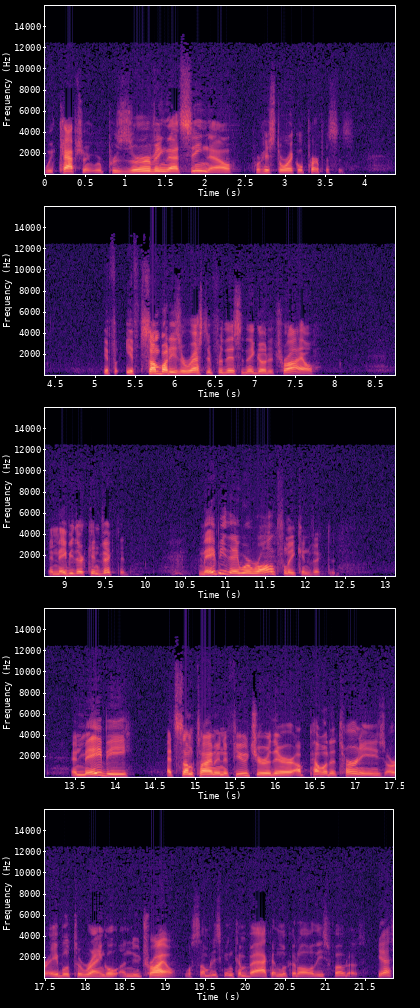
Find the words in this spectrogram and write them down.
We're capturing, we're preserving that scene now for historical purposes. If, if somebody's arrested for this and they go to trial, and maybe they're convicted, maybe they were wrongfully convicted. And maybe at some time in the future, their appellate attorneys are able to wrangle a new trial. Well, somebody's going to come back and look at all of these photos. Yes.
